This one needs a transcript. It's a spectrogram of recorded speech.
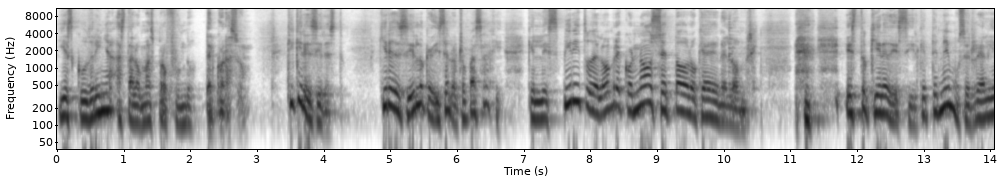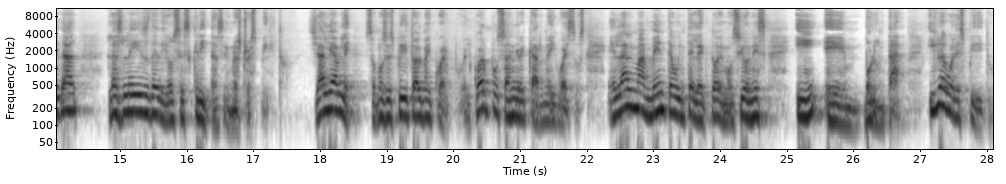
y escudriña hasta lo más profundo del corazón. ¿Qué quiere decir esto? Quiere decir lo que dice el otro pasaje, que el espíritu del hombre conoce todo lo que hay en el hombre. Esto quiere decir que tenemos en realidad las leyes de Dios escritas en nuestro espíritu. Ya le hablé, somos espíritu, alma y cuerpo. El cuerpo, sangre, carne y huesos. El alma, mente o intelecto, emociones y eh, voluntad. Y luego el espíritu,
